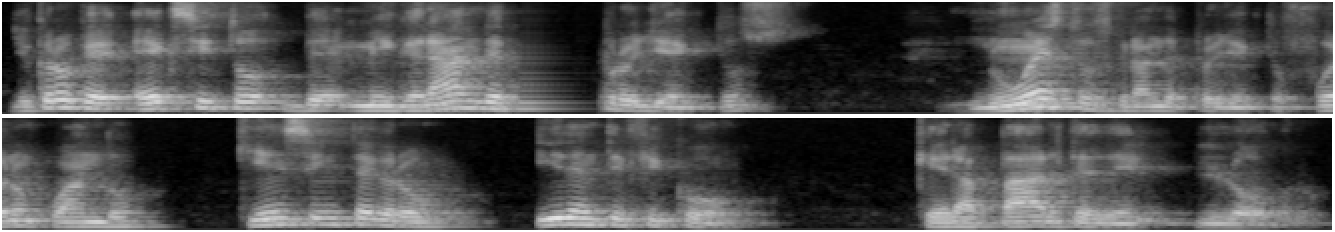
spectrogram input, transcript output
Yo creo que el éxito de mis grandes proyectos, nuestros grandes proyectos, fueron cuando quien se integró identificó que era parte del logro.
